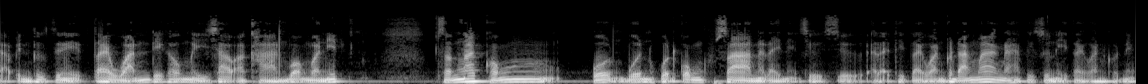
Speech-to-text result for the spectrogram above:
ล่ะ เป็นภิกษุณีไต้หวันที่เขาไม่เช่าอาคารว่องวานิชสำนักของโอนบนขวดกงซานอะไรเนี่ยชื่อชื่ออะไรที่ไต้หวันก็ดังมากนะฮะภิกษุณีไต้หวันคนนี้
